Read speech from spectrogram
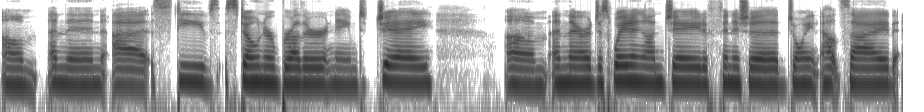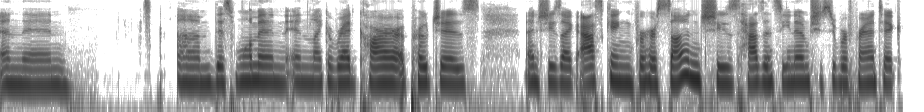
um, and then uh, Steve's stoner brother named Jay. Um, and they're just waiting on Jay to finish a joint outside, and then um, this woman in like a red car approaches and she's like asking for her son. She's hasn't seen him. She's super frantic.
